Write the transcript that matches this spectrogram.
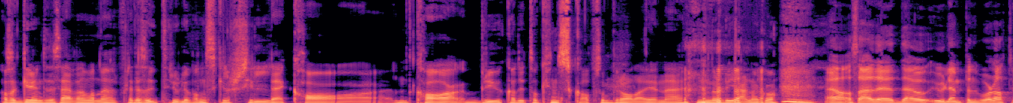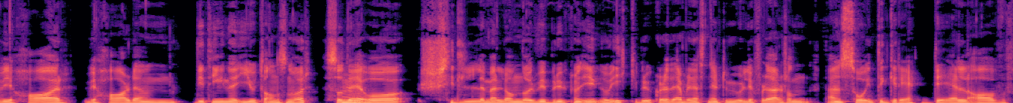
altså Grunnen til det sier jeg, er for det er så utrolig vanskelig å skille hva, hva bruker du til kunnskapsområdene dine når du gjør noe. Ja, altså det, det er jo ulempen vår, da, at vi har, vi har den, de tingene i utdannelsen vår. Så det Mm. å skille mellom når vi bruker det og vi ikke bruker det, det blir nesten helt umulig, for det er en, sånn, det er en så integrert del av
